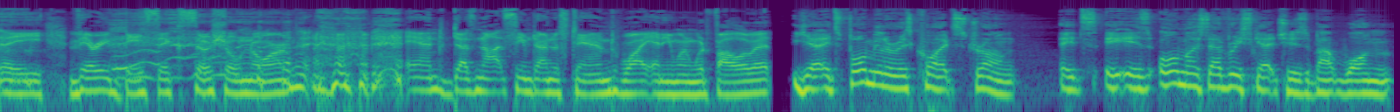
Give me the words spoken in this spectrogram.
a very basic social norm and does not seem to understand why anyone would follow it. yeah its formula is quite strong it's it is almost every sketch is about one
